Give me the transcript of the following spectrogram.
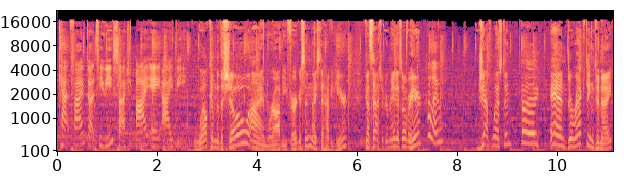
Cat5.tv slash IAIB. Welcome to the show. I'm Robbie Ferguson. Nice to have you here. Got Sasha Dermatis over here. Hello. Jeff Weston. Hi. And directing tonight,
